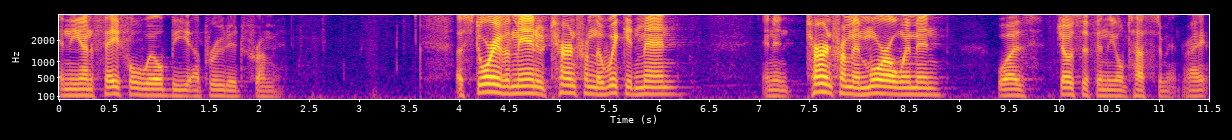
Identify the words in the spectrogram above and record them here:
and the unfaithful will be uprooted from it. A story of a man who turned from the wicked men and in turn from immoral women was Joseph in the Old Testament, right?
